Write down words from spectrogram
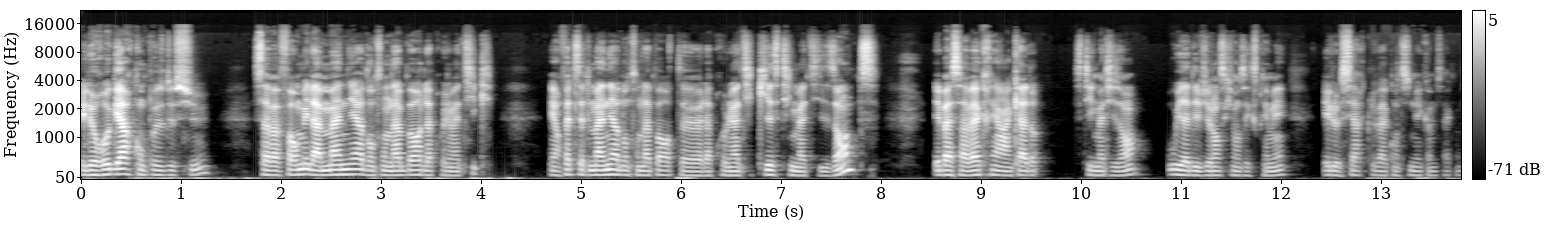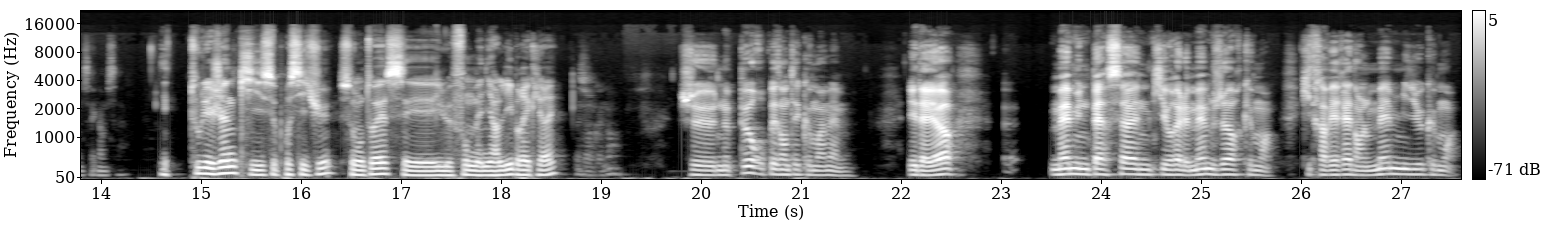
Et le regard qu'on pose dessus, ça va former la manière dont on aborde la problématique. Et en fait, cette manière dont on aborde euh, la problématique qui est stigmatisante, eh ben, ça va créer un cadre stigmatisant où il y a des violences qui vont s'exprimer. Et le cercle va continuer comme ça, comme ça, comme ça. Et tous les jeunes qui se prostituent, selon toi, c'est ils le font de manière libre et éclairée? Bien sûr que non. Je ne peux représenter que moi-même. Et d'ailleurs, euh, même une personne qui aurait le même genre que moi, qui travaillerait dans le même milieu que moi,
